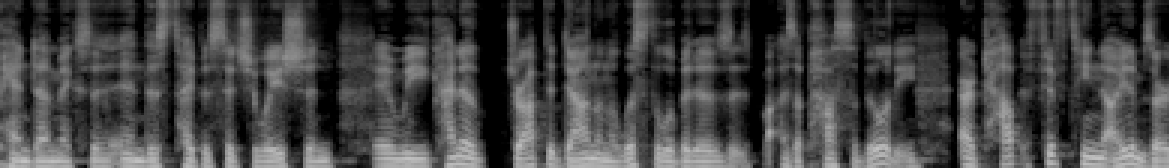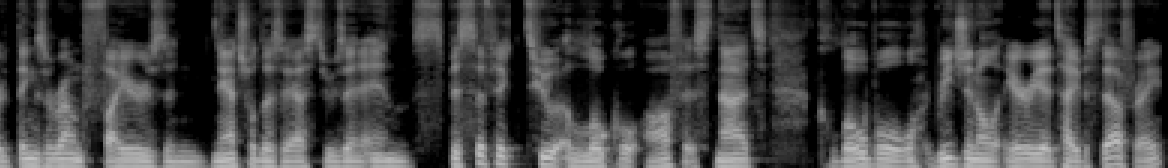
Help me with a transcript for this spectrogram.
pandemics and this type of situation and we kind of dropped it down on the list a little bit as, as a possibility. Our top 15 items are things around fires and natural disasters and, and specific to a local office, not global, regional area type stuff, right?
